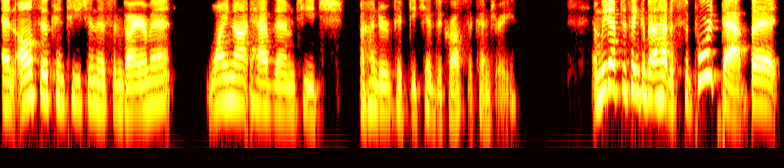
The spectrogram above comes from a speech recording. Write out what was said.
and also can teach in this environment, why not have them teach 150 kids across the country? And we'd have to think about how to support that, but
